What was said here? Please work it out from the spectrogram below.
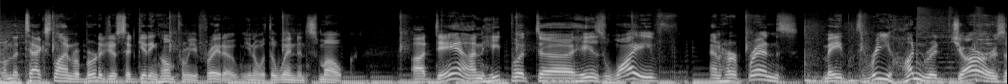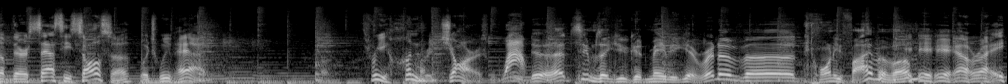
From the text line, Roberta just said getting home from Ephrata, you know, with the wind and smoke. Uh, Dan, he put uh, his wife and her friends made 300 jars of their sassy salsa, which we've had. 300 jars. Wow. Dude, that seems like you could maybe get rid of uh, 25 of them yeah, right.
